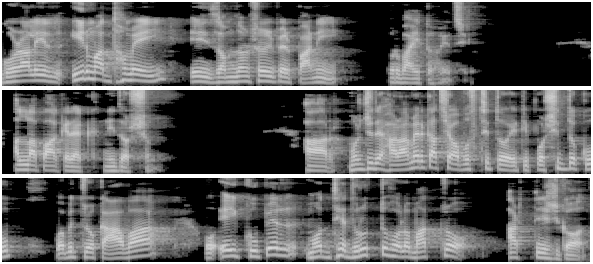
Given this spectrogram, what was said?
গোড়ালির ইর মাধ্যমেই এই জমজম শরীফের পানি প্রবাহিত হয়েছিল। আল্লাহ পাকের এক নিদর্শন। আর মসজিদে হারামের কাছে অবস্থিত এটি প্রসিদ্ধ কূপ, পবিত্র কাবা ও এই কূপের মধ্যে দূরত্ব হলো মাত্র আটত্রিশ গজ।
